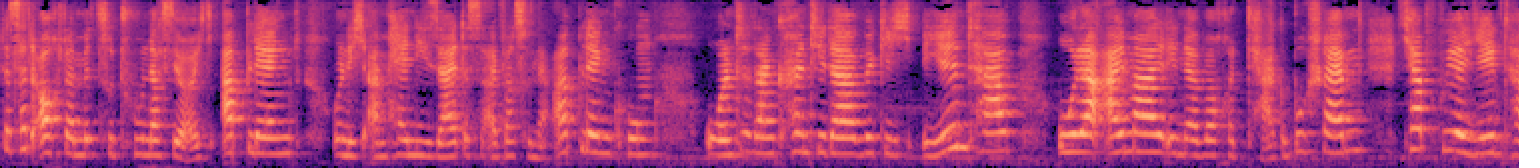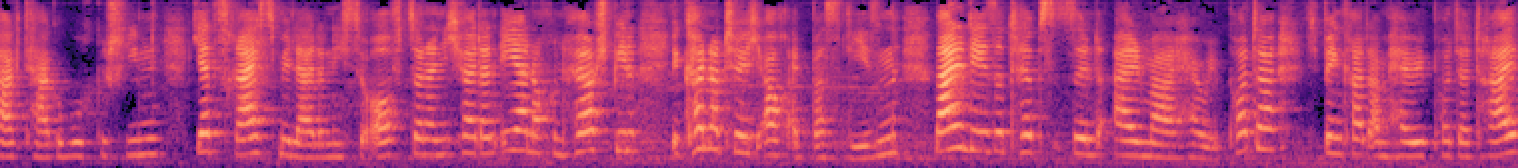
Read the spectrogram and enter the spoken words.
Das hat auch damit zu tun, dass ihr euch ablenkt und nicht am Handy seid. Das ist einfach so eine Ablenkung. Und dann könnt ihr da wirklich jeden Tag oder einmal in der Woche Tagebuch schreiben. Ich habe früher jeden Tag Tagebuch geschrieben. Jetzt reicht es mir leider nicht so oft, sondern ich höre dann eher noch ein Hörspiel. Ihr könnt natürlich auch etwas lesen. Meine Lesetipps sind einmal Harry Potter. Ich bin gerade am Harry Potter 3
